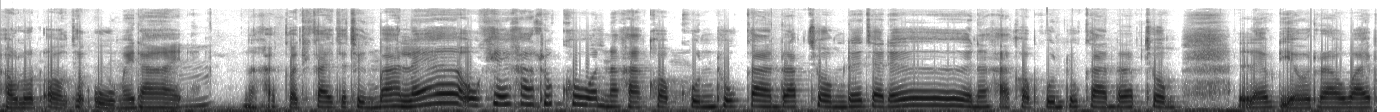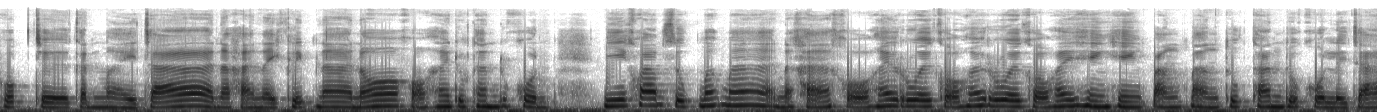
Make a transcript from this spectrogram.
เอารถออกจากอู่ไม่ได้นะคะ ก็ใกล้จะถึงบ้านแล้วโอเคค่ะทุกคนนะคะ ขอบคุณทุกการรับชมเด้อจ้าเด้อนะคะ ขอบคุณทุกการรับชม แล้วเดี๋ยวเราไว้พบเจอกันใหม่จ้านะคะ ในคลิปหน้าเนาะขอให้ทุกท่านทุกคน มีความสุขมากๆนะคะ ขอให้รวยขอให้รวยขอให้เฮงเฮงปังปังทุกท่านทุกคนเลยจ้า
